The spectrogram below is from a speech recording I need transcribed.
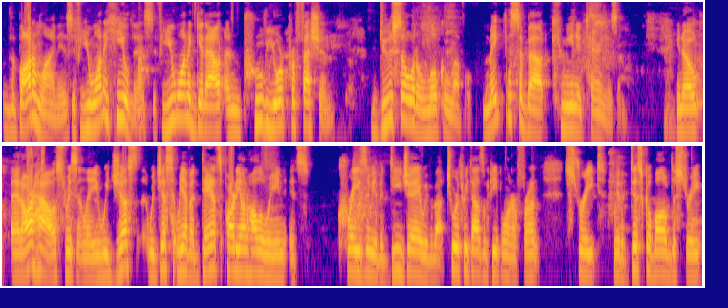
the bottom line is if you want to heal this, if you want to get out and improve your profession, do so at a local level. Make this about communitarianism. You know, at our house recently, we just we just we have a dance party on Halloween. It's crazy. We have a DJ. We have about two or three thousand people on our front street. We have a disco ball over the street.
